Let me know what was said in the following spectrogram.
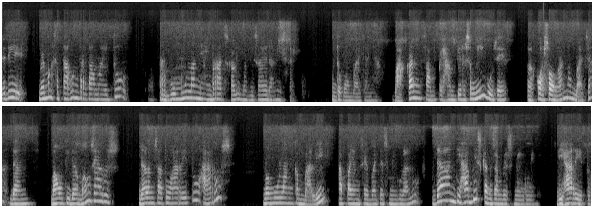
jadi memang setahun pertama itu pergumulan yang berat sekali bagi saya dan istri untuk membacanya bahkan sampai hampir seminggu saya eh, kosongan membaca dan mau tidak mau saya harus dalam satu hari itu harus mengulang kembali apa yang saya baca seminggu lalu dan dihabiskan sampai seminggu ini di hari itu.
